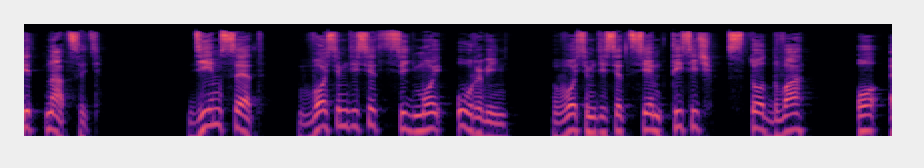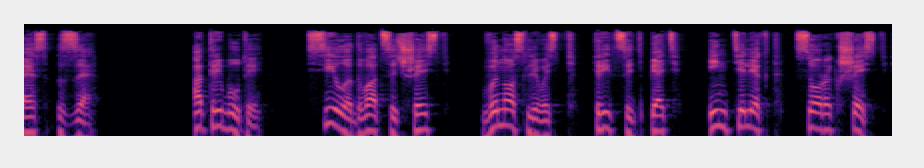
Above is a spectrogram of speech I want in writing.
15. Димсет 87 уровень 87102 ОСЗ. Атрибуты: сила 26, выносливость 35, интеллект 46.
